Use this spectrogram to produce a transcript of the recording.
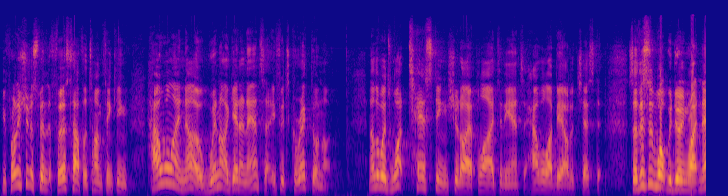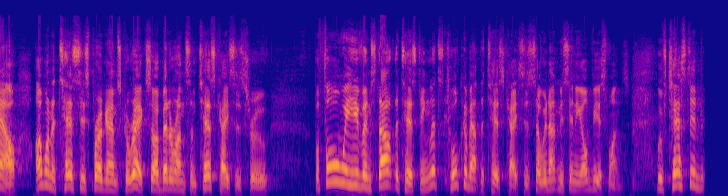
you probably should have spent the first half of the time thinking, how will I know when I get an answer if it's correct or not? In other words, what testing should I apply to the answer? How will I be able to test it? So this is what we're doing right now. I want to test this program's correct, so I better run some test cases through. Before we even start the testing, let's talk about the test cases so we don't miss any obvious ones. We've tested,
